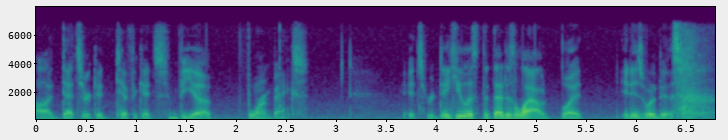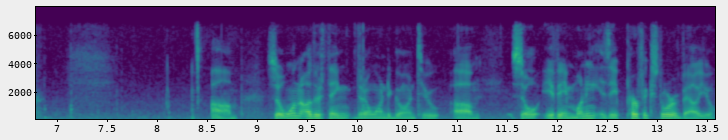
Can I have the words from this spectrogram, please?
uh, debt certificates via foreign banks. It's ridiculous that that is allowed, but it is what it is. um, so one other thing that I wanted to go into. Um, so if a money is a perfect store of value,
